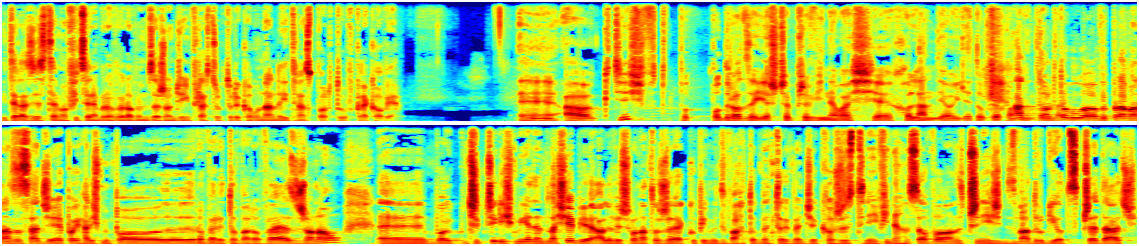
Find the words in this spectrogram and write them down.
i teraz jestem oficerem rowerowym w Zarządzie Infrastruktury Komunalnej i Transportu w Krakowie. E, a gdzieś w, po, po, drodze jeszcze przewinęła się Holandia, o ile dobrze pamiętam. A, ale tak? to była wyprawa na zasadzie, pojechaliśmy po rowery towarowe z żoną, e, bo chcieliśmy jeden dla siebie, ale wyszło na to, że jak kupimy dwa, to, będzie korzystniej finansowo, przynieść dwa, drugi odsprzedać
